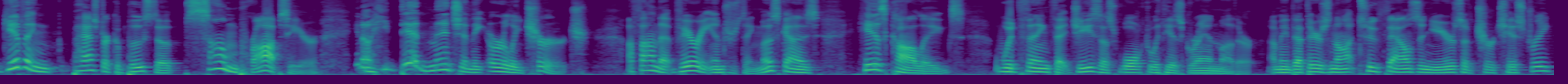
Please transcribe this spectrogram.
giving Pastor Kapusta some props here, you know, he did mention the early church. I found that very interesting. Most guys, his colleagues, would think that Jesus walked with his grandmother. I mean, that there's not 2,000 years of church history.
